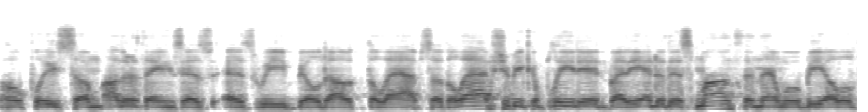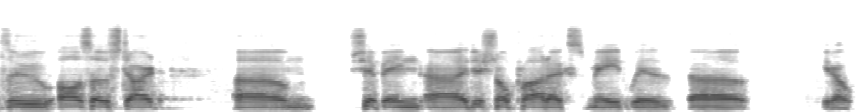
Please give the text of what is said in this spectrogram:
hopefully some other things as as we build out the lab. So the lab should be completed by the end of this month, and then we'll be able to also start um, shipping uh, additional products made with uh, you know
